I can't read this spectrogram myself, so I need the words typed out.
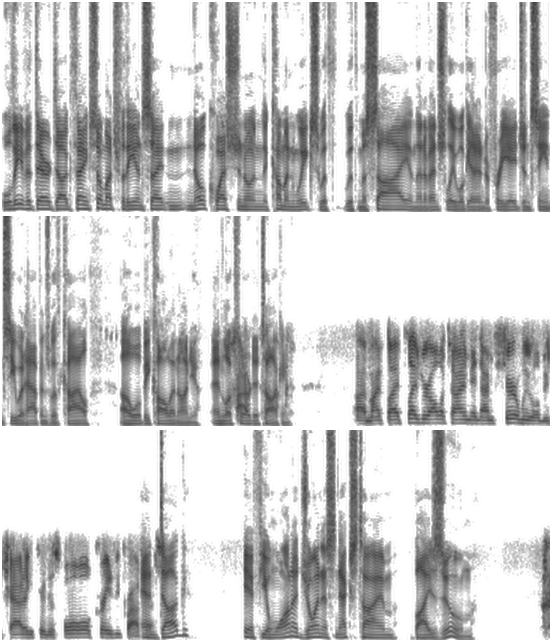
We'll leave it there, Doug. Thanks so much for the insight, and no question on the coming weeks with with Masai, and then eventually we'll get into free agency and see what happens with Kyle. Uh, we'll be calling on you, and look forward to talking. Uh, my my pleasure all the time, and I'm sure we will be chatting through this whole crazy process. And Doug, if you want to join us next time by Zoom,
